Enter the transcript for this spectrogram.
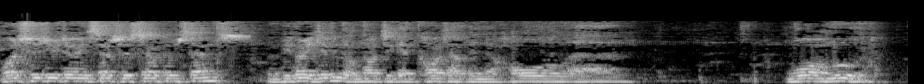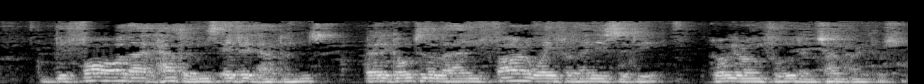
What should you do in such a circumstance? It would be very difficult not to get caught up in the whole uh, war mood. Before that happens, if it happens, better go to the land far away from any city, grow your own food and chant Hare Krishna.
